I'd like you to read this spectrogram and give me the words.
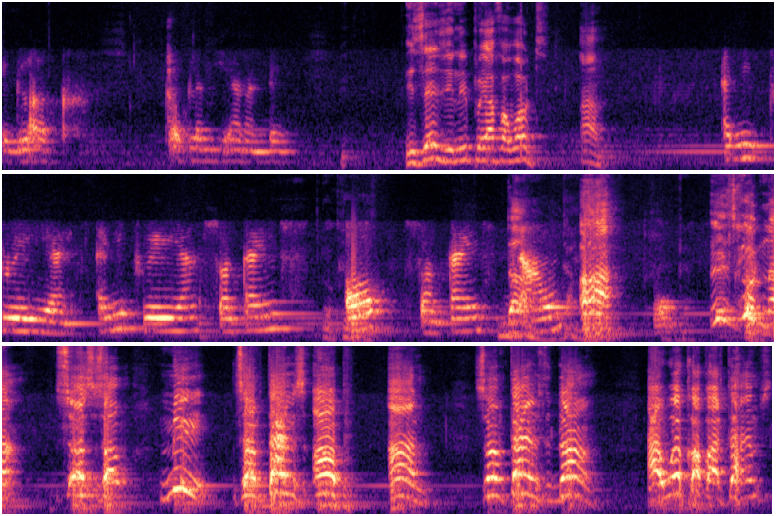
a block, problem here and there. He says you need prayer for what? Anne. I need prayer. I need prayer. Sometimes up, sometimes down. Ah, it's good now. So, so me sometimes up and sometimes down. I wake up at times.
